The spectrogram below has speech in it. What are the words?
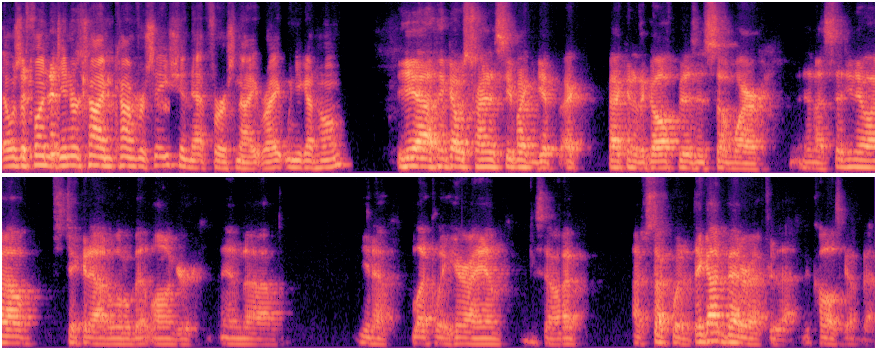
that was a fun dinner time conversation that first night, right? When you got home? Yeah, I think I was trying to see if I could get back, back into the golf business somewhere. And I said, you know what, I'll stick it out a little bit longer. And, uh, you know, luckily here I am. So I've, I've stuck with it. They got better after that. The calls got better.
